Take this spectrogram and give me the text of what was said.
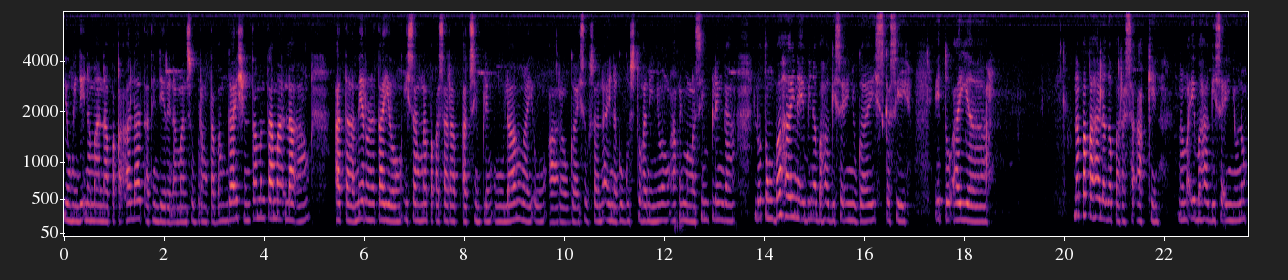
Yung hindi naman napakaalat at hindi rin naman sobrang tabang guys. Yung tamang-tama laang at ah, meron na tayong isang napakasarap at simpleng ulam ngayong araw guys. So sana ay nagugustuhan ninyo ang aking mga simpleng ah, lutong bahay na ibinabahagi sa inyo guys. Kasi ito ay ah, napakahalaga para sa akin na maibahagi sa inyo no.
